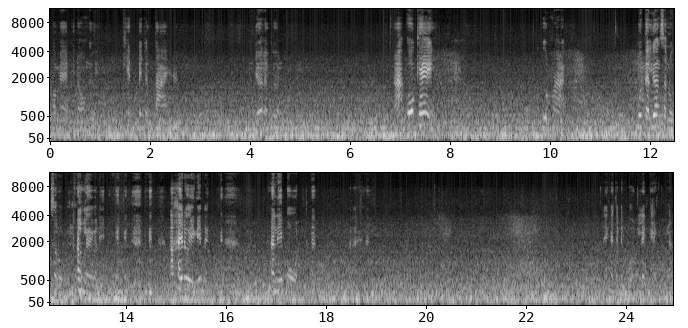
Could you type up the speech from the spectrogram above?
พ่อแม่พี่น้องเลยเข็ดไปจนตายนะ เยอะเหลือเกิน โอเคพูดมาก พูดแต่เรื่องสนุกสนุกๆนั่นเลยวันนี้ให้ดูอีกนิดนึง อันนี้โบสถ์นี่ก็จะเป็นโบสถ์เล็กๆนะ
